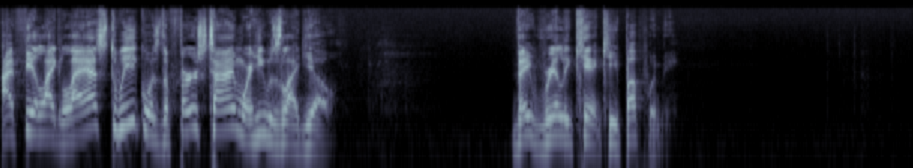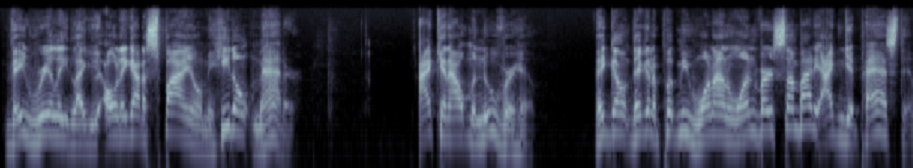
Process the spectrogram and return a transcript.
I feel like last week was the first time where he was like, yo, they really can't keep up with me. They really like, oh, they got a spy on me. He don't matter. I can outmaneuver him. They go, they're gonna put me one on one versus somebody. I can get past him.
